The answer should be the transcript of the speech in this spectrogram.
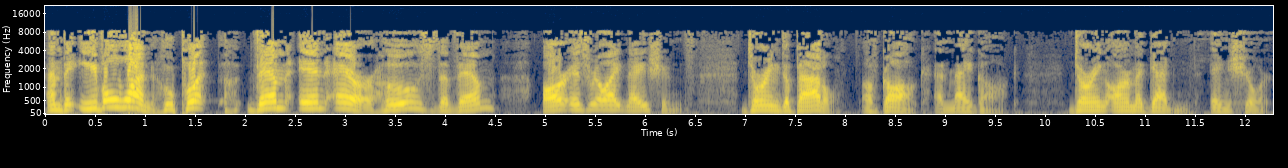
And the evil one who put them in error, who's the them? Are Israelite nations during the battle of Gog and Magog during Armageddon, in short.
